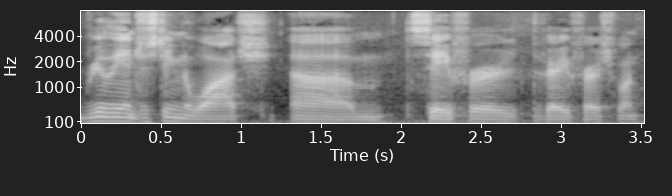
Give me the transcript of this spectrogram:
really interesting to watch, um, save for the very first one.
